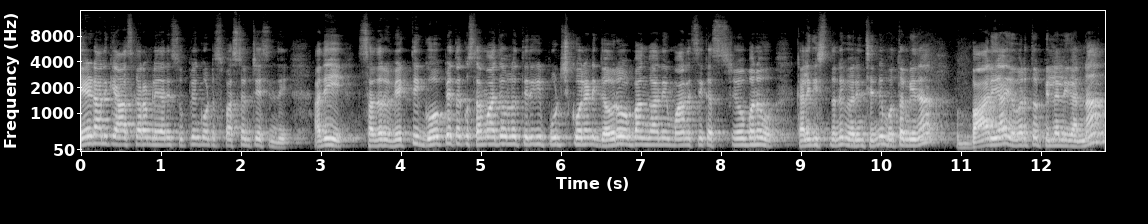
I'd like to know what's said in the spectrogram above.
చేయడానికి ఆస్కారం లేదని సుప్రీంకోర్టు స్పష్టం చేసింది. అది సదరు వ్యక్తి గోప్యతకు సమాజంలో తిరిగి పూడ్చుకోలేని గౌరవభంగాన్ని మానసిక శోభను కలిగిస్తుందని వివరించింది. మొత్తం మీద భార్య ఎవరితో పిల్లల్ని కన్నా?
